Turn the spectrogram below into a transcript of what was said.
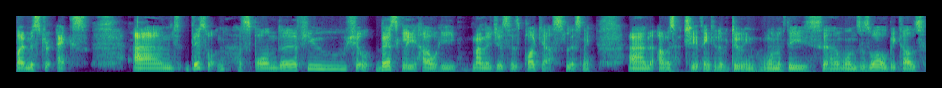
by Mr. X. And this one has spawned a few shows, basically how he manages his podcast listening. And I was actually thinking of doing one of these uh, ones as well because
